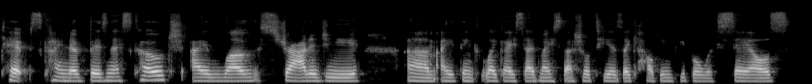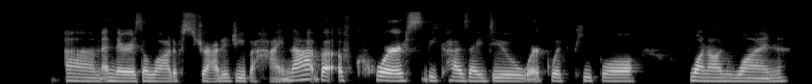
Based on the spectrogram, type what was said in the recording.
tips kind of business coach. I love strategy. Um, I think, like I said, my specialty is like helping people with sales. Um, and there is a lot of strategy behind that. But of course, because I do work with people one on one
